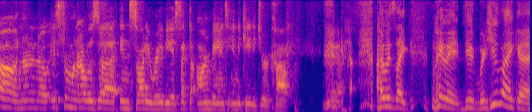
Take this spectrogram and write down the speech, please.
Oh no no no! It's from when I was uh, in Saudi Arabia. It's like the armband to indicate that you're a cop. Yeah. I was like, wait, wait, dude, were you like a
